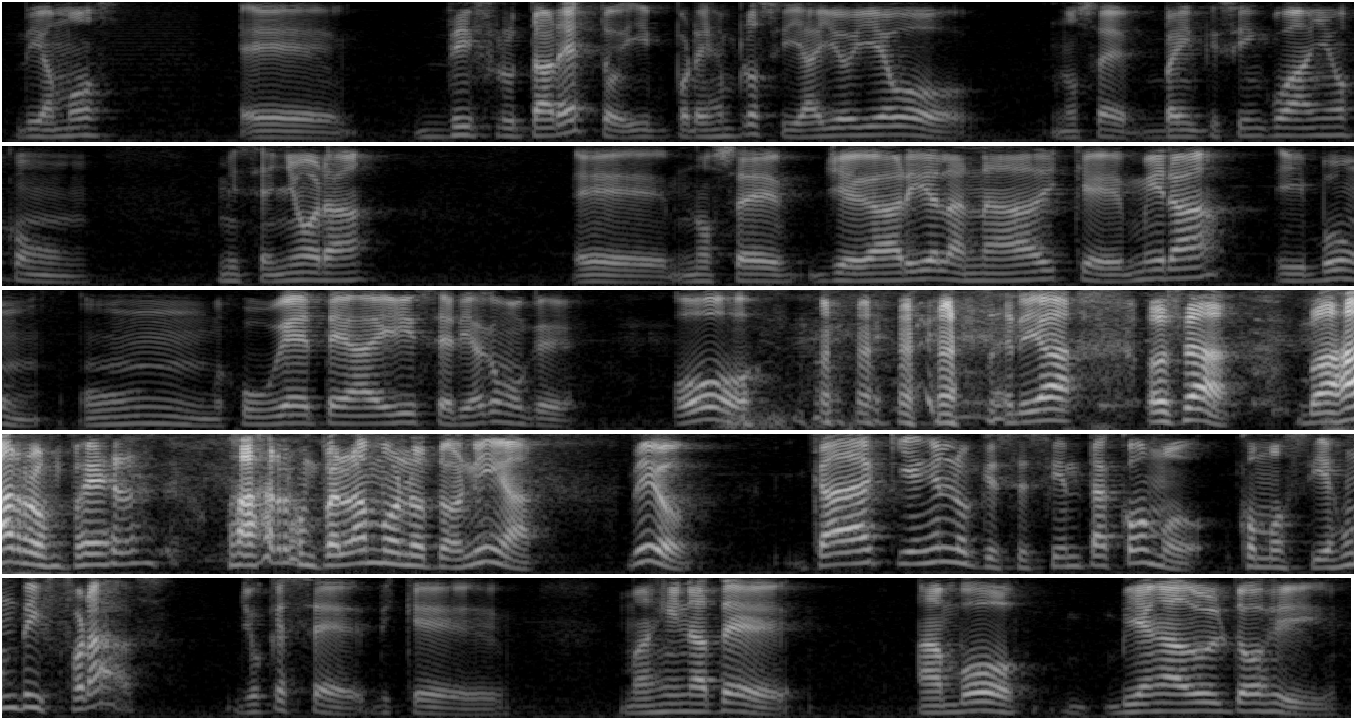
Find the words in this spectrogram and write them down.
digamos, eh, disfrutar esto. Y por ejemplo, si ya yo llevo, no sé, 25 años con mi señora, eh, no sé, llegar y de la nada y que, mira, y boom, un juguete ahí sería como que, oh, sería, o sea, vas a romper, vas a romper la monotonía. Digo, cada quien en lo que se sienta cómodo, como si es un disfraz. Yo qué sé, que imagínate ambos bien adultos y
